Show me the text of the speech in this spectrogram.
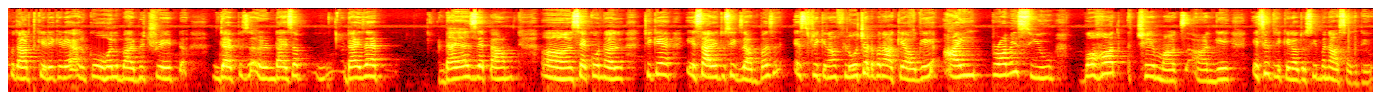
ਪਦਾਰਥ ਕਿਹੜੇ ਕਿਹੜੇ ਅਲਕੋਹਲ ਬਾਰਬਿਟਰੇਟ ਡਾਈਜ਼ਾ ਡਾਈਜ਼ਾ ਡਾਇਆਜ਼ੈਪਾਮ ਸੈਕੋਨਲ ਠੀਕ ਹੈ ਇਹ ਸਾਰੇ ਤੁਸੀਂ ਐਗਜ਼ਾਮਪਲਸ ਇਸ ਤਰੀਕੇ ਨਾਲ ਫਲੋ ਚਾਰਟ ਬਣਾ ਕੇ ਆਓਗੇ ਆਈ ਪ੍ਰੋਮਿਸ ਯੂ ਬਹੁਤ ਅੱਛੇ ਮਾਰਕਸ ਆਣਗੇ ਇਸੇ ਤਰੀਕੇ ਨਾਲ ਤੁਸੀਂ ਬਣਾ ਸਕਦੇ ਹੋ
